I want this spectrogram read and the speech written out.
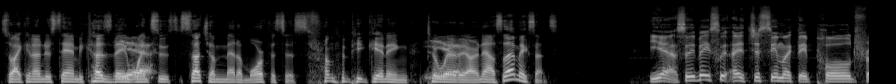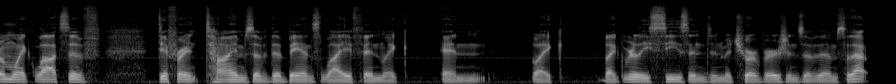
So I can understand because they went Yeah. through such a metamorphosis from the beginning to where they are now. So that makes sense. yeah, so they basically it just seemed like they pulled from like lots of different times of the band's life and like and like like really seasoned and mature versions of them. So that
